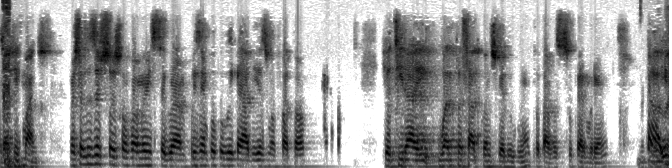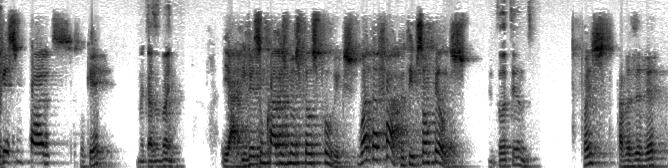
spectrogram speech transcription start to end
já tive mais. Mas todas as pessoas que vão para o meu Instagram, por exemplo, eu publiquei há dias uma foto que eu tirei o ano passado quando cheguei do GUM, que eu estava super moreno. Pá, e vê-se um bocado. O quê? Na casa de banho. Yeah, e vê-se um bocado os meus pelos públicos. What the fuck? Tipo, são pelos. Estou atento. Pois, estavas a ver.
